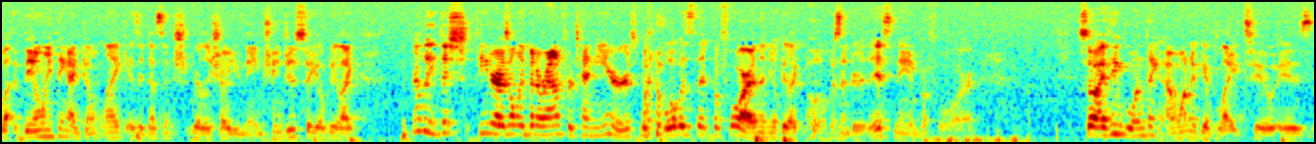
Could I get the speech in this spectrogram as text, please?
but the only thing I don't like is it doesn't sh- really show you name changes. So you'll be like, really, this theater has only been around for 10 years. What, what was it before? And then you'll be like, oh, it was under this name before. So I think one thing I want to give light to is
